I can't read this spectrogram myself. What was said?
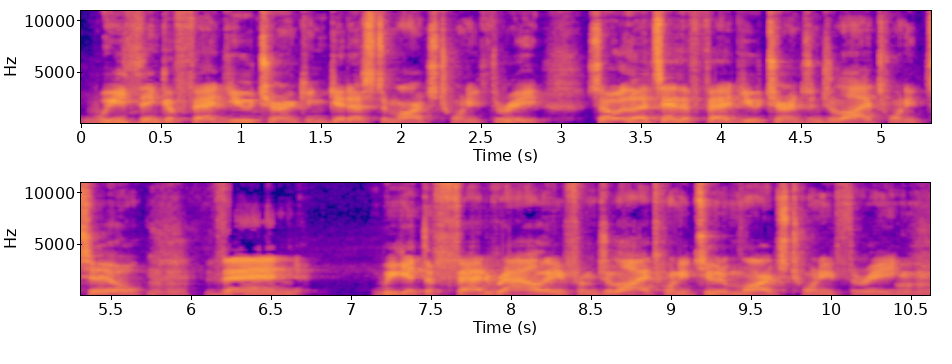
We think a Fed U turn can get us to March 23. So let's say the Fed U turns in July 22, then we get the Fed rally from July 22 to March 23. Mm-hmm.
